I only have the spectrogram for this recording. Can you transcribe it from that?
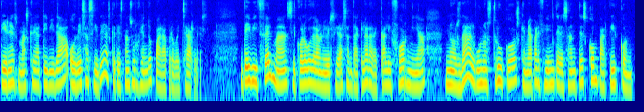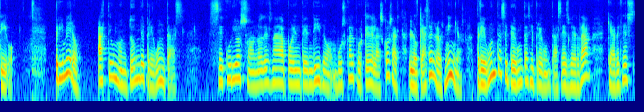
tienes más creatividad o de esas ideas que te están surgiendo para aprovecharles. David Feldman, psicólogo de la Universidad Santa Clara de California, nos da algunos trucos que me ha parecido interesantes compartir contigo. Primero, hazte un montón de preguntas. Sé curioso, no des nada por entendido, busca el porqué de las cosas, lo que hacen los niños. Preguntas y preguntas y preguntas. Es verdad que a veces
